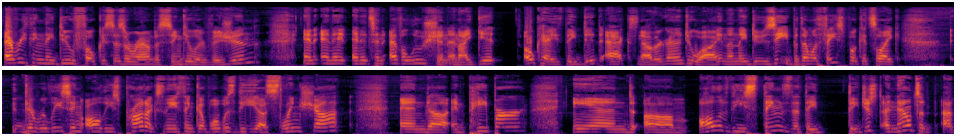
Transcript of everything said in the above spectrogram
everything they do focuses around a singular vision and and it and it's an evolution and I get okay they did X now they're gonna do Y and then they do Z but then with Facebook it's like they're releasing all these products and you think of what was the uh, slingshot and uh, and paper and um, all of these things that they they just announce a, a,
